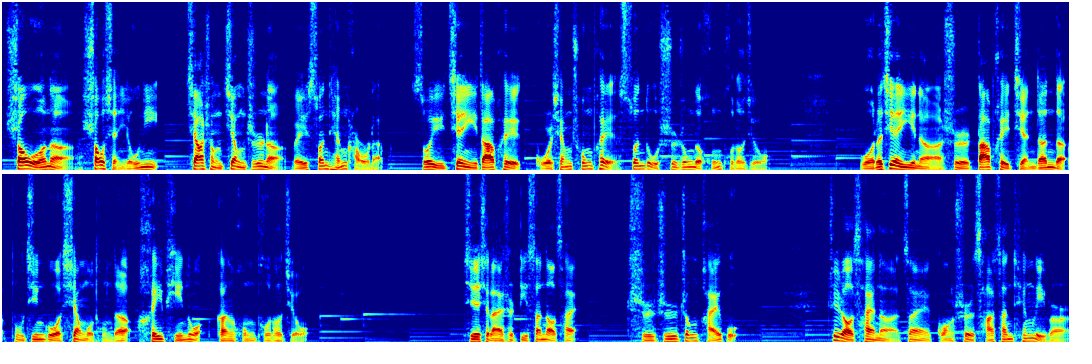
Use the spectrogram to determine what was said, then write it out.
烧鹅呢稍显油腻，加上酱汁呢为酸甜口的，所以建议搭配果香充沛、酸度适中的红葡萄酒。我的建议呢是搭配简单的、不经过橡木桶的黑皮诺干红葡萄酒。接下来是第三道菜，豉汁蒸排骨。这道菜呢在广式茶餐厅里边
